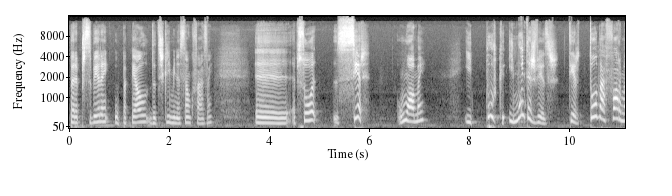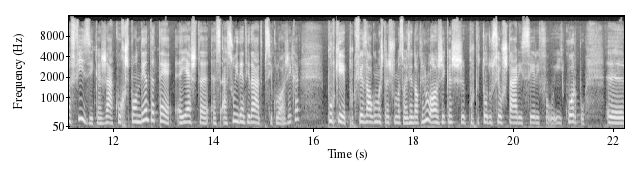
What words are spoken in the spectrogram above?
para perceberem o papel de discriminação que fazem. Uh, a pessoa ser um homem e porque e muitas vezes ter toda a forma física já correspondente até a esta a, a sua identidade psicológica Porquê? Porque fez algumas transformações endocrinológicas, porque todo o seu estar e ser e, e corpo eh,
